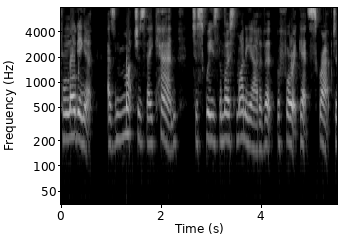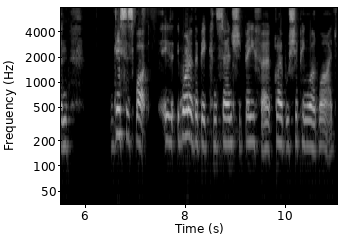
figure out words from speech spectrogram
flogging it as much as they can to squeeze the most money out of it before it gets scrapped. And this is what one of the big concerns should be for global shipping worldwide.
